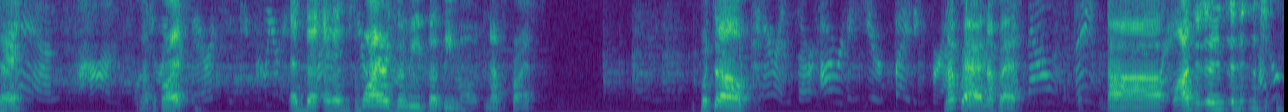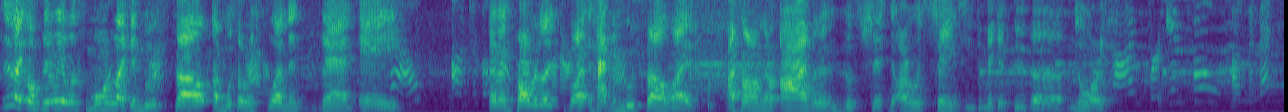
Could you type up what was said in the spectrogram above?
Okay. And Hans will Not surprised. your barracks if you clear his And then and then Dwyer's gonna be the demo. Not surprised. But uh, Parents are already here fighting for Not bad, not bad. And now they've uh, well, I just- it, it, it, it seems like Ophelia looks more like a Múspell, a Múspell resplendent than a. Now, onto the And then probably one on our like, had the Múspell like icon on their eye, but then the, art was changed. You can make it through the Norse. Time for info on the next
